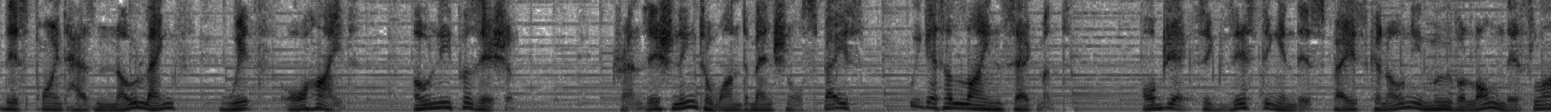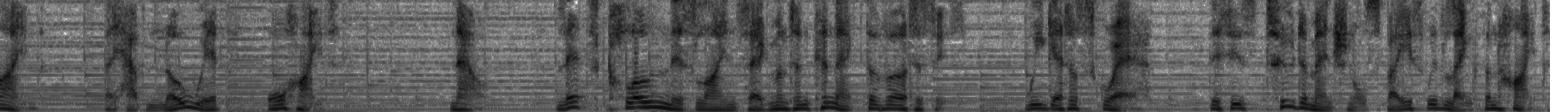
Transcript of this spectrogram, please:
This point has no length, width, or height, only position. Transitioning to one-dimensional space, we get a line segment. Objects existing in this space can only move along this line. They have no width or height. Now, let's clone this line segment and connect the vertices. We get a square. This is two-dimensional space with length and height.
